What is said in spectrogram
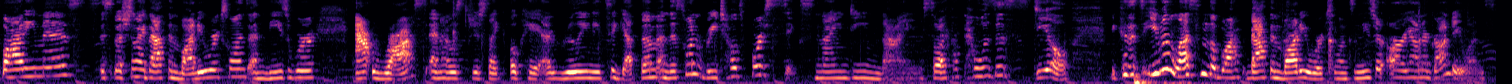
body mists, especially my Bath and Body Works ones, and these were at Ross, and I was just like, okay, I really need to get them. And this one retailed for $6.99, so I thought that was a steal because it's even less than the Bath and Body Works ones, and these are Ariana Grande ones.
